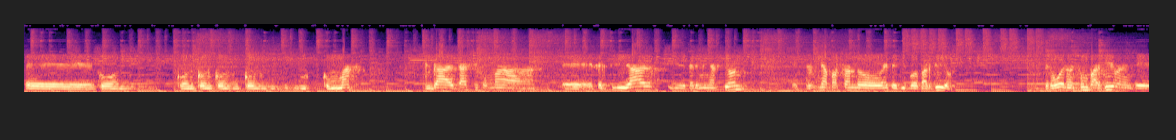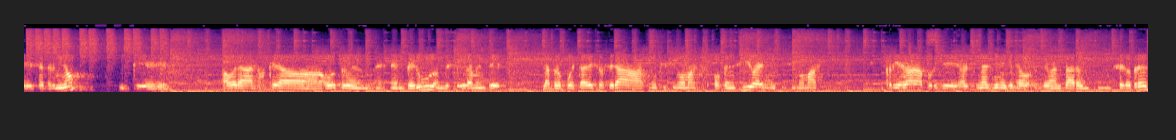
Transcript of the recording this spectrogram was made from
eh, con, con, más, en cada detalle, con más eh, efectividad y determinación, termina pasando este tipo de partidos. Pero bueno, es un partido en el que se terminó y que Ahora nos queda otro en, Perú, donde seguramente la propuesta de ellos será muchísimo más ofensiva y muchísimo más arriesgada porque al final tiene que levantar un 0-3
